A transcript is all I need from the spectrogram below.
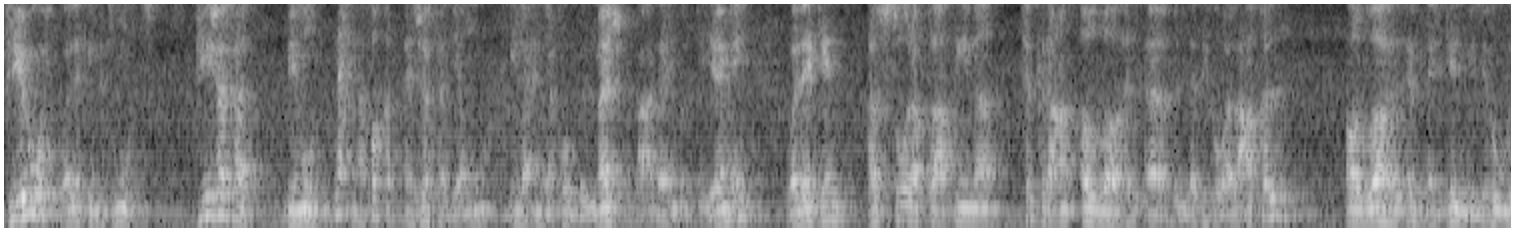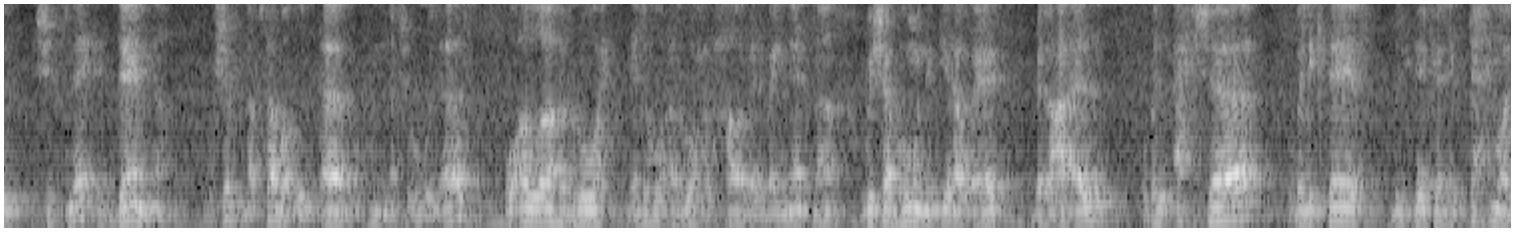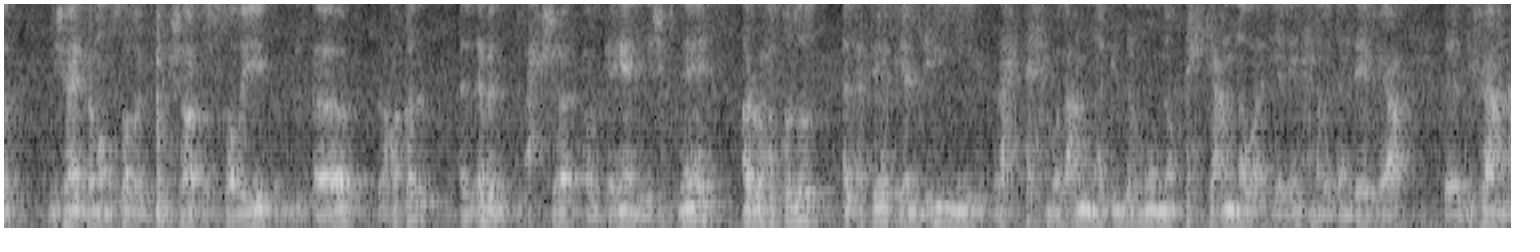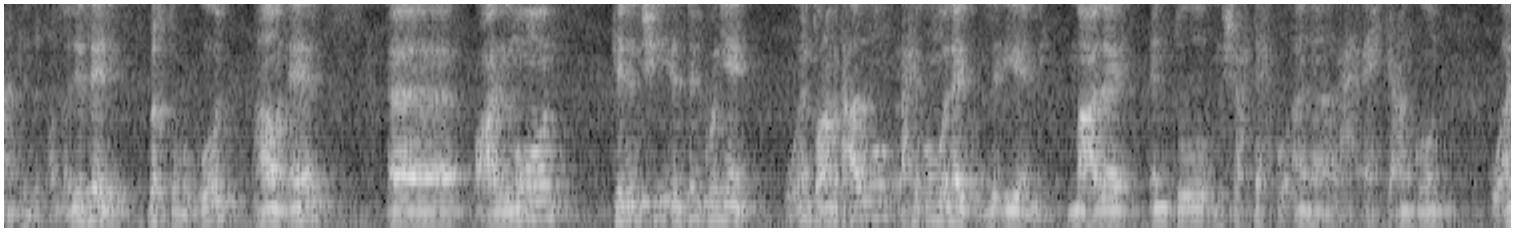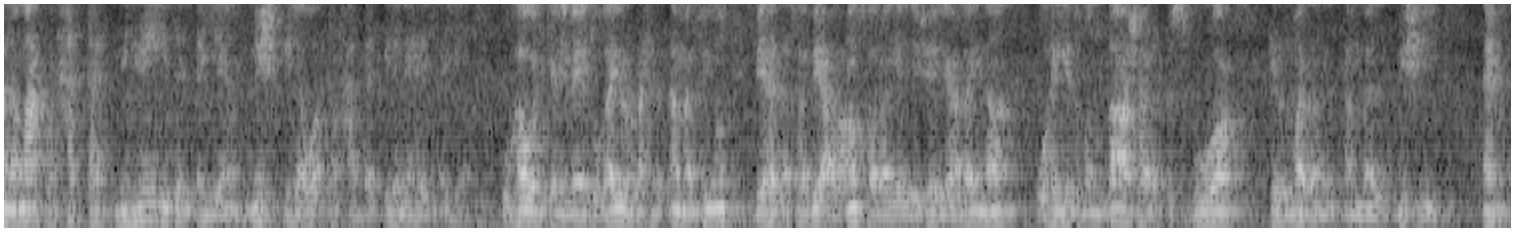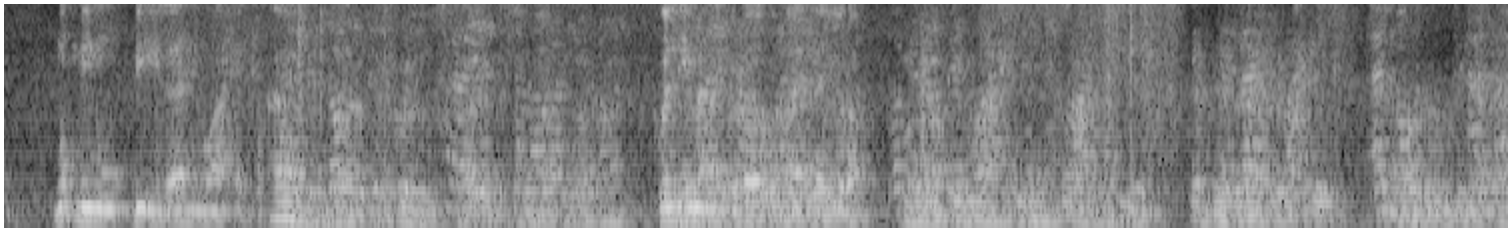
في روح ولكن بتموت. في جسد بيموت. نحن فقط الجسد يموت إلى أن يقوم بالمجد بعدين بالقيامة. ولكن هالصورة بتعطينا فكرة عن الله الآب الذي هو العقل الله الابن الكلمة اللي هو شفناه قدامنا وشفنا بسببه الآب وفهمنا شو هو الآب والله الروح يلي هو الروح الحاضر بيناتنا وبيشبهون كثير أوقات بالعقل وبالأحشاء وبالكتاف بالكتاف يلي بتحمل. مش هيك لما نصلي بإشارة الصليب الآب العقل الابن الأحشاء أو الكيان اللي شفناه الروح القدس الأكتاف يلي هي رح تحمل عنا كل همومنا بتحكي عنا وقت يلي نحن بدنا ندافع دفاعا عن كلمة الله. لذلك بختم بقول هون قال آه وعلمون كل شيء قلت لكم إياه وأنتم عم بتعلموا رح يقوموا ليكم لقيامي ما علي أنتم مش رح تحكوا أنا رح أحكي عنكم وأنا معكم حتى نهاية الأيام مش إلى وقت محدد إلى نهاية الأيام. وهول الكلمات وغيرهم رح نتأمل فيهم بهالأسابيع العنصرة يلي جاية علينا وهي 18 أسبوع كل مرة نتأمل بشيء امين نؤمن بإله واحد. ضابط الكل خالق السماوات والأرض. كل ما يرى وما لا يرى. وبرب واحد يسوع المسيح ابن الله الوحيد المولود من الآب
